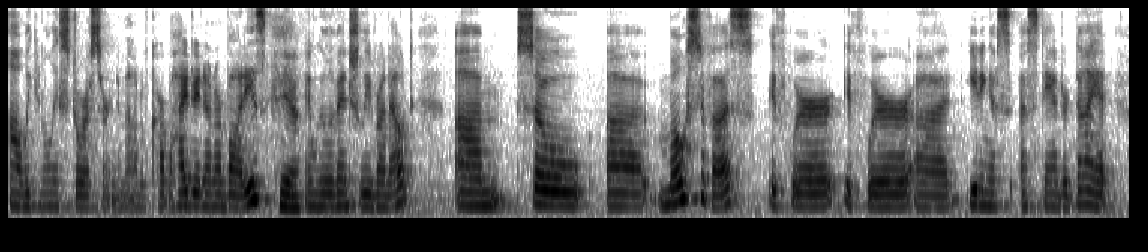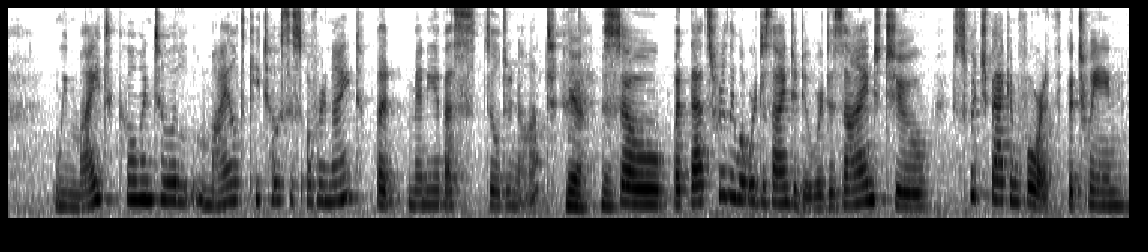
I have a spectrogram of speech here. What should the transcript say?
Uh, we can only store a certain amount of carbohydrate in our bodies, Yeah. and we'll eventually run out. Um, so uh, most of us, if we're if we're uh, eating a standard diet, we might go into a mild ketosis overnight, but many of us still do not. Yeah, yeah. So, but that's really what we're designed to do. We're designed to switch back and forth between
